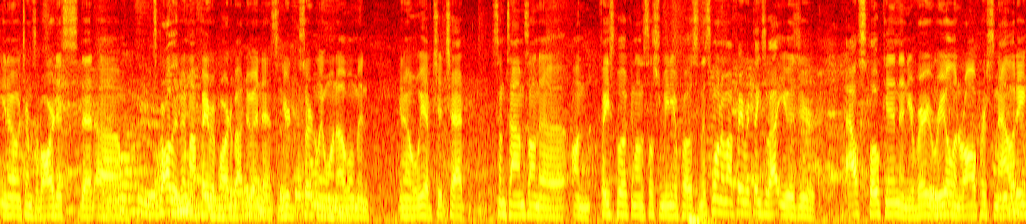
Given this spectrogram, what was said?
You know, in terms of artists, that um, it's probably been my favorite part about doing this, and you're certainly one of them. And you know, we have chit chat sometimes on uh, on Facebook and on the social media posts, and that's one of my favorite things about you is you're outspoken and you're very real and raw personality,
